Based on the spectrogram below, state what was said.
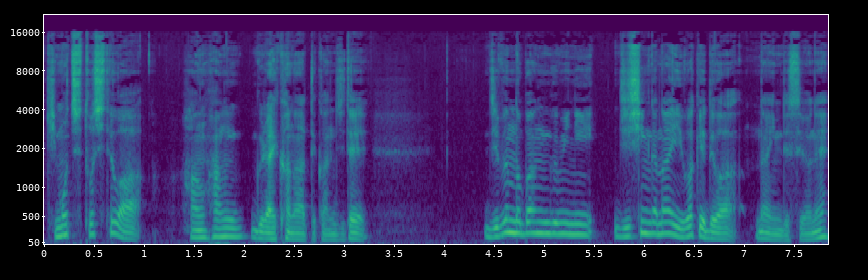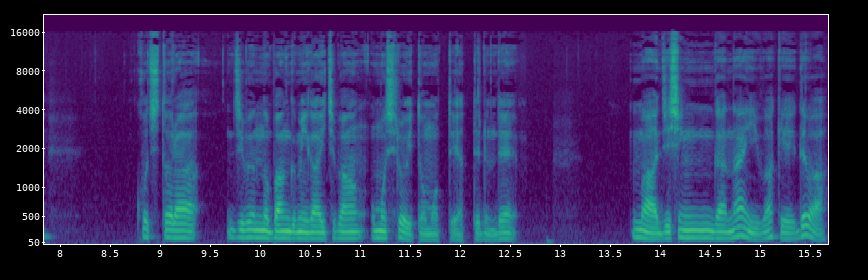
気持ちとしては半々ぐらいかなって感じで自分の番組に自信がないわけではないんですよね。こちとら自分の番組が一番面白いと思ってやってるんでまあ自信がないわけでは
